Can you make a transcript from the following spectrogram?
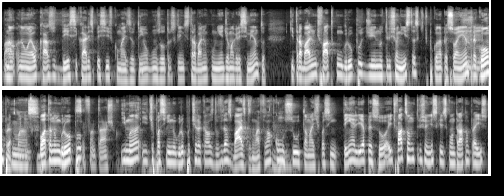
pá. Não, não é o caso desse cara específico, mas eu tenho alguns outros clientes que trabalham com linha de emagrecimento que trabalham de fato com um grupo de nutricionistas que, tipo, quando a pessoa entra, compra, Massa. bota num grupo Isso é fantástico. e, man, e, tipo assim, no grupo tira aquelas dúvidas básicas, não vai fazer uma consulta, mas, tipo assim, tem ali a pessoa, e de fato são nutricionistas que eles contratam pra isso,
